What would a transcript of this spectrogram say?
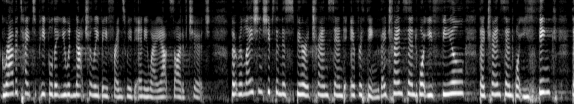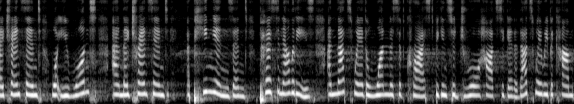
gravitate to people that you would naturally be friends with anyway outside of church. But relationships in the spirit transcend everything. They transcend what you feel, they transcend what you think, they transcend what you want, and they transcend opinions and personalities. And that's where the oneness of Christ begins to draw hearts together. That's where we become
